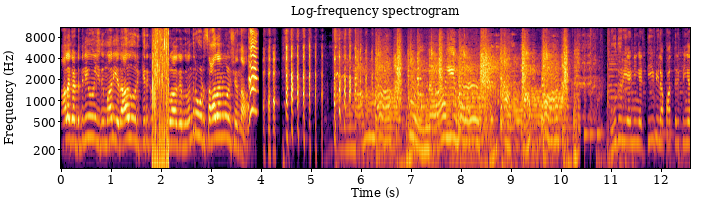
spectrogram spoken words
காலகட்டத்திலயும் இது மாதிரி ஏதாவது ஒரு கிறுக்கு உருவாகிறது வந்து ஒரு சாதாரண விஷயம் தான் ஊதுரியை நீங்க டிவில பாத்திருப்பீங்க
